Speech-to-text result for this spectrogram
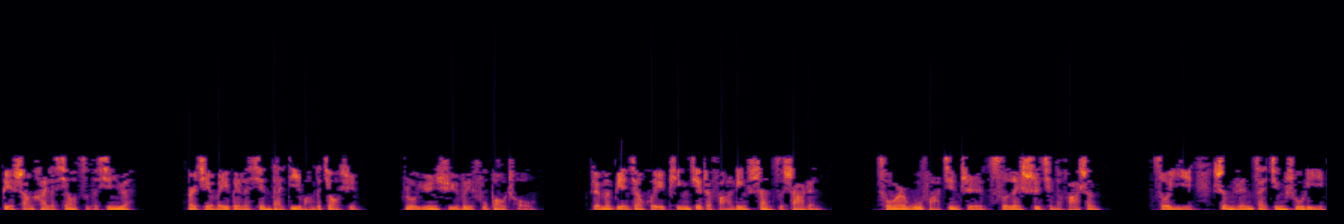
便伤害了孝子的心愿。而且违背了先代帝王的教训。若允许为父报仇，人们便将会凭借着法令擅自杀人，从而无法禁止此类事情的发生。所以圣人在经书里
